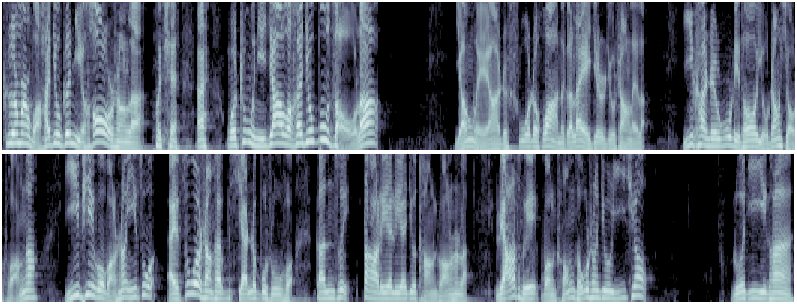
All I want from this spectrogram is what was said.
哥们儿，我还就跟你耗上了，我去！哎，我住你家，我还就不走了。杨伟啊，这说着话，那个赖劲儿就上来了。一看这屋里头有张小床啊，一屁股往上一坐，哎，坐上还不闲着不舒服，干脆大咧咧就躺床上了，俩腿往床头上就一翘。罗辑一看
